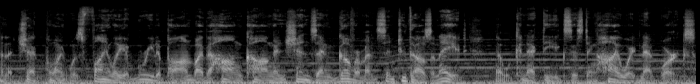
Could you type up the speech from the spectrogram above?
and a checkpoint was finally agreed upon by the Hong Kong and Shenzhen governments in 2008 that would connect the existing highway networks.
